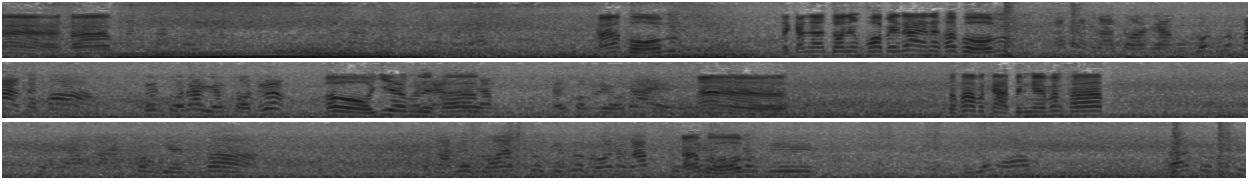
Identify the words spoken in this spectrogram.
อ่าครับ ครับผม แต่การจราจรยังพอไปได้นะครับผม ครับการจราจรยังลดลดมากแต่ก็เคลื่อนตัวได้อย่างต่อเนื่อง โอ้เยี่ยมเลยครับยังใช้ความเร็วได้อ่าสภาพอากาศเป็นไงบ้างครับช่วงอากาศช่วงเย็นก็อากาศเริ่มร้อนช่วงเย็นเริ่มร้อนนะครับครับผมยังมีฝุ่นละอองนะช่วงนี้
